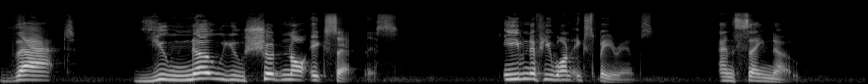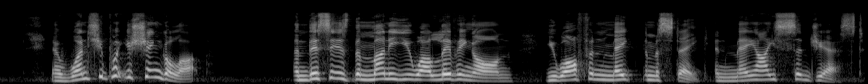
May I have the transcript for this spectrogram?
that you know you should not accept this, even if you want experience, and say no. Now, once you put your shingle up, and this is the money you are living on, you often make the mistake. And may I suggest,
